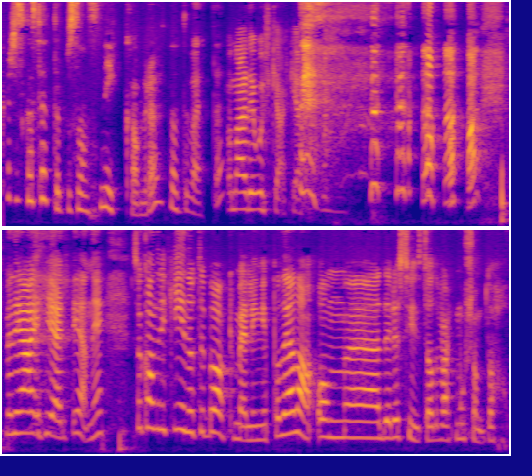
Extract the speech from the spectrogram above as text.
Kanskje skal sette opp på sånn snikkamera uten at du veit det? Å nei, det orker jeg ikke. Men jeg er helt enig. Så kan dere ikke gi noen tilbakemeldinger på det, da, om eh, dere syns det hadde vært morsomt å ha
